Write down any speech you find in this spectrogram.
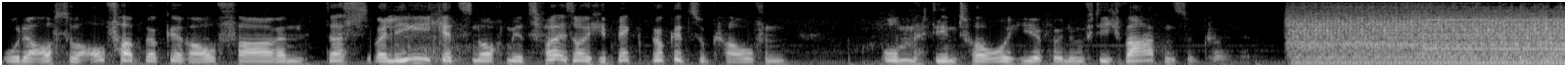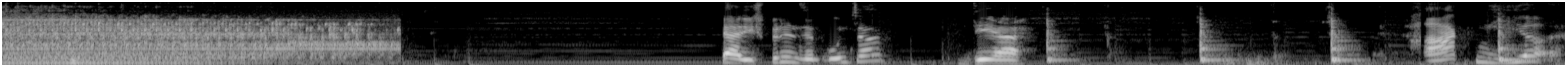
oder auch so Auffahrböcke rauffahren. Das überlege ich jetzt noch, mir zwei solche Böcke zu kaufen, um den Toro hier vernünftig warten zu können. Ja, die Spinnen sind unter. Der Haken hier,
